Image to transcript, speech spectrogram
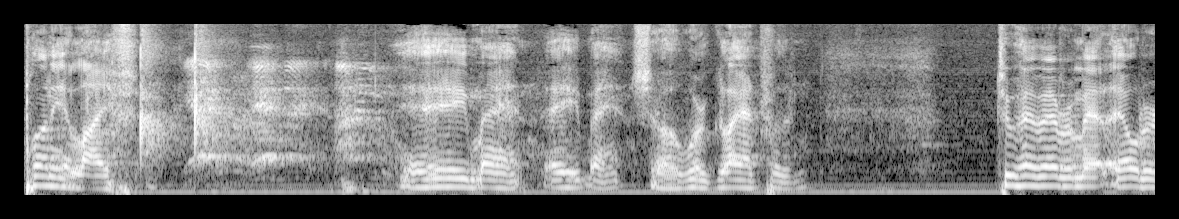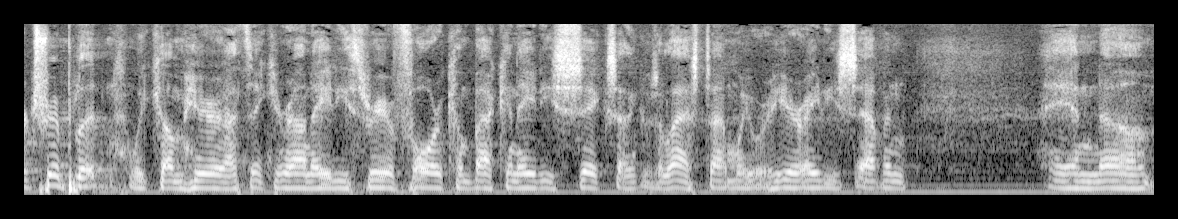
Plenty of life. Amen. Amen. So we're glad for them to have ever met Elder Triplett. We come here, I think, around 83 or 4, come back in 86. I think it was the last time we were here, 87. And um,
